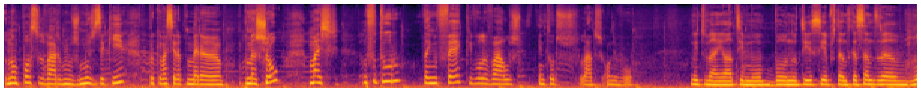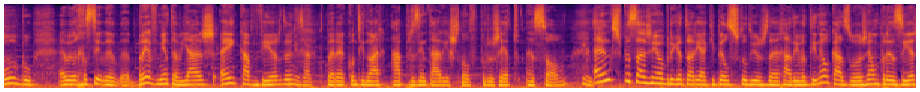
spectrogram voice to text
não posso levar os músicos aqui porque vai ser a primeira primeiro show, mas no futuro tenho fé que vou levá-los em todos os lados onde vou. Muito bem, ótimo, boa notícia. Portanto, Cassandra Lobo eh, recebe eh, brevemente, aliás, em Cabo Verde Exato. para continuar a apresentar este novo projeto a solo. Exato. Antes, passagem obrigatória aqui pelos estúdios da Rádio Latina. É o caso hoje, é um prazer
